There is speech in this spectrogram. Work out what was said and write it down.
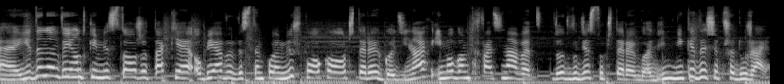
E, jedynym wyjątkiem jest to, że takie objawy występują już po około 4 godzinach i mogą trwać nawet do 24 godzin, niekiedy się przedłużają.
